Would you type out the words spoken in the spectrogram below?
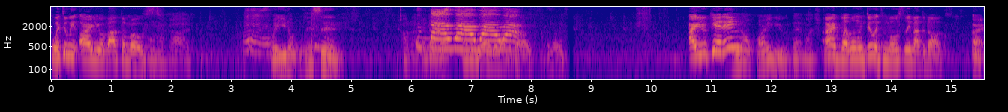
What do we argue about the most? Oh my god. The way you don't listen. Oh no, I don't- I think we argue about the dogs the most. Are you kidding? We don't argue that much. All right, but when we do, it's mostly about the dogs. All right.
